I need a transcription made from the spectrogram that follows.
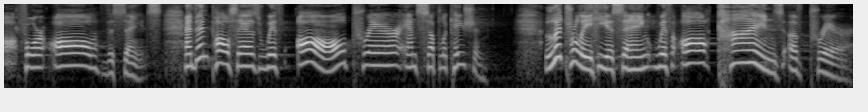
uh, for all the saints. And then Paul says, with all prayer and supplication. Literally, he is saying, with all kinds of prayer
